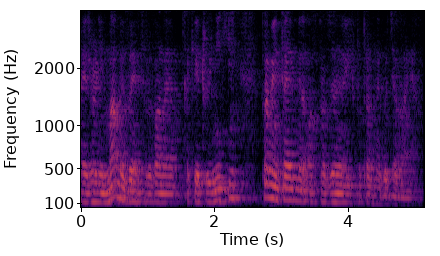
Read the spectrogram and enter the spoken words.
A jeżeli mamy zainstalowane takie czujniki, pamiętajmy o sprawdzeniu ich poprawnego działania.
